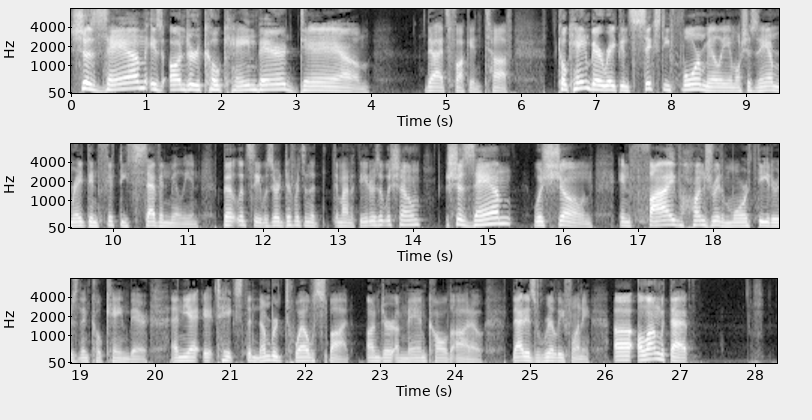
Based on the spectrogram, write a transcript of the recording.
Shazam is under Cocaine Bear. Damn. That's fucking tough. Cocaine Bear raked in 64 million while Shazam raked in 57 million. But let's see, was there a difference in the amount of theaters it was shown? Shazam was shown in 500 more theaters than Cocaine Bear, and yet it takes the number 12 spot under A Man Called Otto. That is really funny. Uh, along with that,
